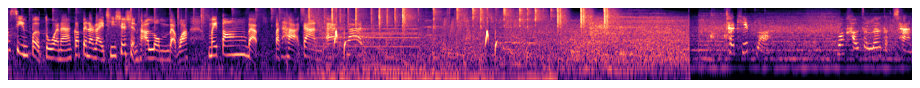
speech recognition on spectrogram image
อบซีนเปิดตัวนะ ก็เป็นอะไรที่เชื่อเฉือนอารมณ์แบบว่าไม่ต้องแบบปะทะกันแอคชั่นเธอคิดเหรอ ว่าเขาจะเลิกกับฉัน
